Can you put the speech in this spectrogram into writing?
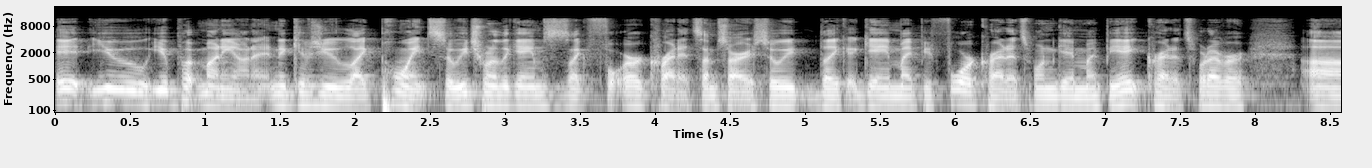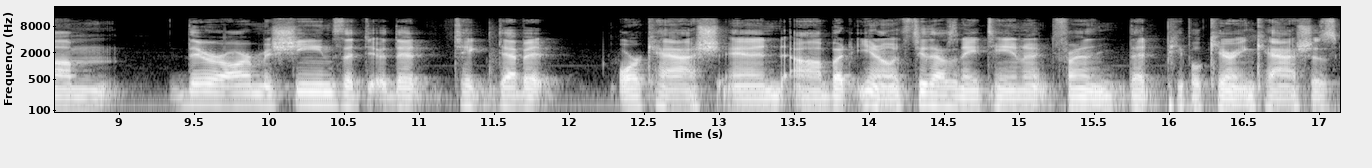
it you you put money on it and it gives you like points. So each one of the games is like four credits. I'm sorry. So we, like a game might be four credits, one game might be eight credits, whatever. Um, there are machines that that take debit or cash. And uh, but you know, it's 2018. I find that people carrying cash is.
